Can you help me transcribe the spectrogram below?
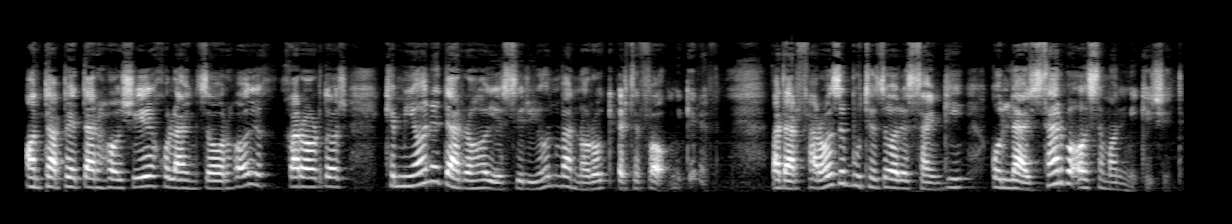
آن تپه در حاشیه خلنگزارهای قرار داشت که میان دره های سیریون و ناروک ارتفاع می گرفت و در فراز بوتزار سنگی قلهاش سر به آسمان می کشید.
